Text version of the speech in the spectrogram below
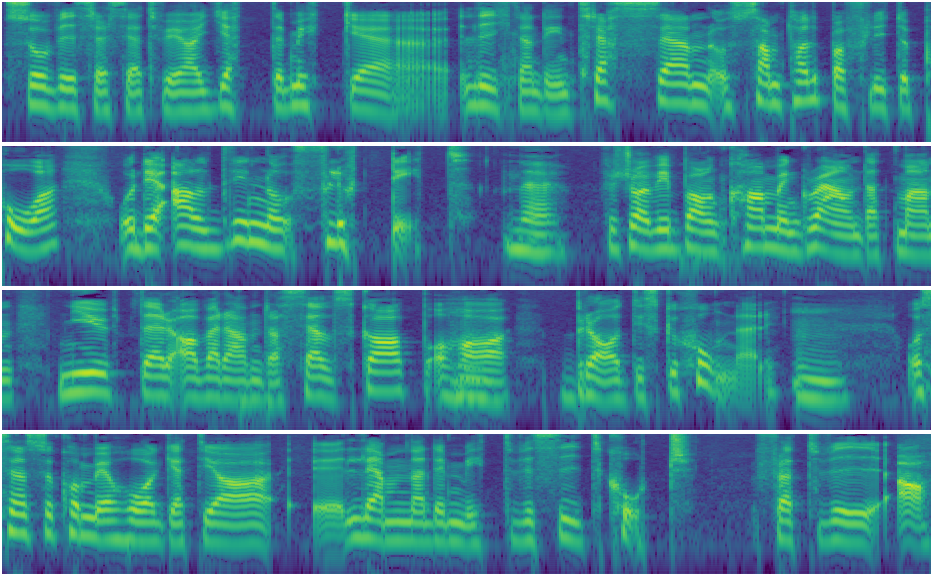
så visar det sig att vi har jättemycket liknande intressen och samtalet bara flyter på. Och det är aldrig något flörtigt. Nej. Förstår? Vi är bara en common ground att man njuter av varandras sällskap och har bra diskussioner. Och sen så kommer jag ihåg att jag eh, lämnade mitt visitkort. För att vi, ja,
